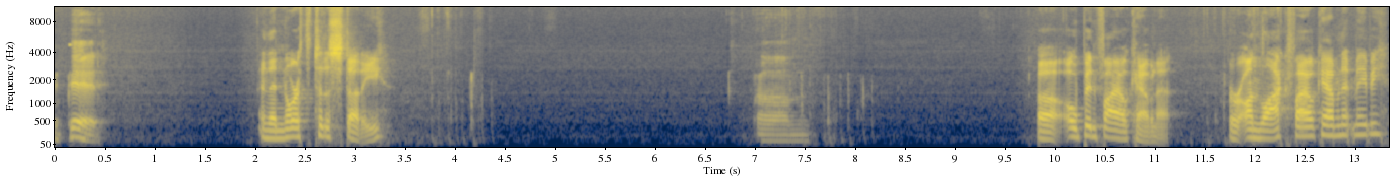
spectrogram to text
it did. and then north to the study. Um, Uh, open file cabinet. Or unlock file cabinet, maybe?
